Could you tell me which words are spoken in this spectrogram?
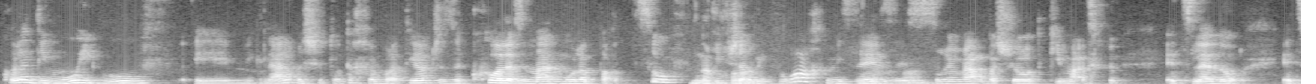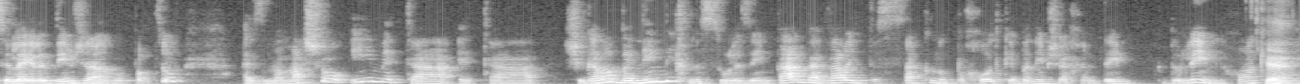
כל הדימוי גוף, אה, בגלל הרשתות החברתיות, שזה כל הזמן מול הפרצוף, נכון. אי אפשר לברוח מזה, נכון. זה 24 שעות כמעט אצלנו, אצל הילדים שלנו בפרצוף. אז ממש רואים את ה, את ה... שגם הבנים נכנסו לזה. אם פעם בעבר התעסקנו פחות, כי הבנים שלכם די גדולים, נכון? כן,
